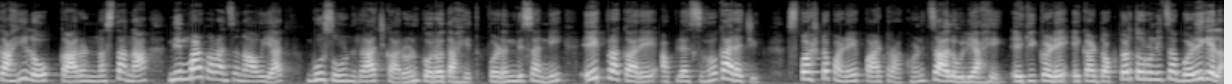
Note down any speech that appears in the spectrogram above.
काही लोक कारण नसताना निंबाळकरांचं नाव यात घुसून राजकारण करत आहेत. फडणवीसांनी एक प्रकारे आपल्या सहकार्याची स्पष्टपणे पाठराखण चालवली आहे. एकीकडे एका डॉक्टर तरुणीचा बळी गेला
